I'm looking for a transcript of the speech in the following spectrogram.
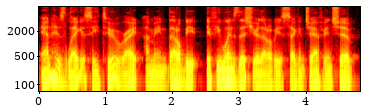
and his legacy too, right? I mean, that'll be if he wins this year, that'll be his second championship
